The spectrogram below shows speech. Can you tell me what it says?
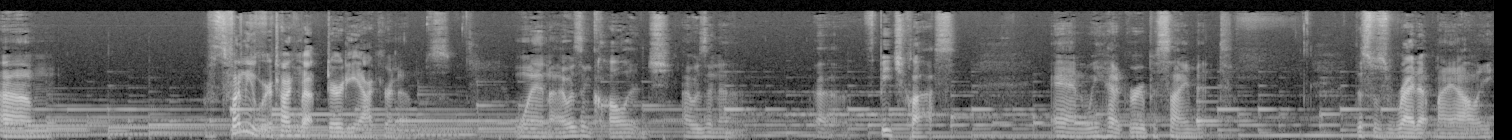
Um it's funny we were talking about dirty acronyms. When I was in college, I was in a, a speech class and we had a group assignment. This was right up my alley,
